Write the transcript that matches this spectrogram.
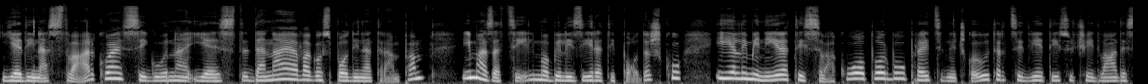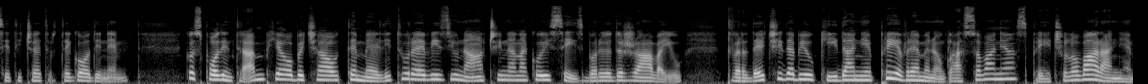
Jedina stvar koja je sigurna jest da najava gospodina Trumpa ima za cilj mobilizirati podršku i eliminirati svaku oporbu u predsjedničkoj utrci 2024. godine. Gospodin Trump je obećao temeljitu reviziju načina na koji se izbori održavaju, tvrdeći da bi ukidanje prijevremenog glasovanja spriječilo varanje.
